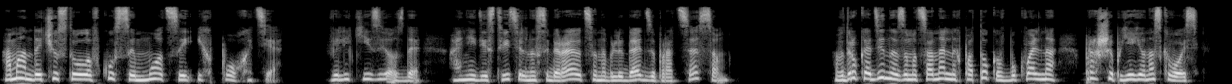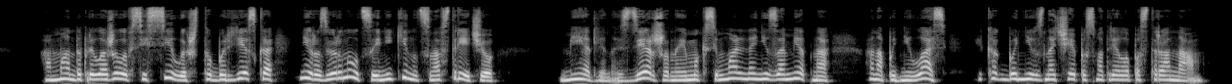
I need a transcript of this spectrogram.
Аманда чувствовала вкус эмоций их похоти. Великие звезды, они действительно собираются наблюдать за процессом? Вдруг один из эмоциональных потоков буквально прошиб ее насквозь. Аманда приложила все силы, чтобы резко не развернуться и не кинуться навстречу. Медленно, сдержанно и максимально незаметно она поднялась и как бы невзначай посмотрела по сторонам.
